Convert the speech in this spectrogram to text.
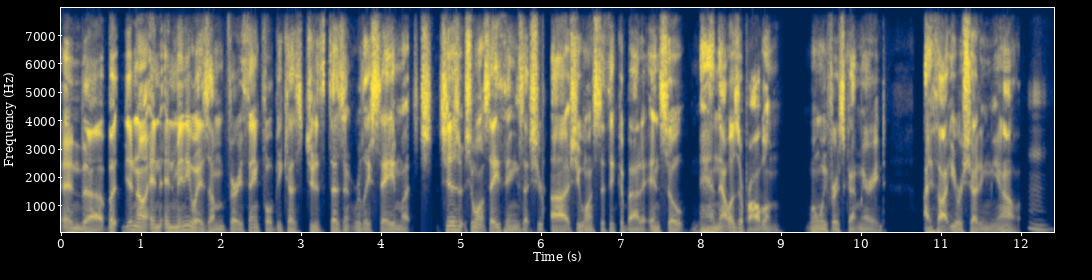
and uh, but you know, in, in many ways, I'm very thankful because Judith doesn't really say much. She doesn't, she won't say things that she uh, she wants to think about it. And so, man, that was a problem when we first got married. I thought you were shutting me out. Mm,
